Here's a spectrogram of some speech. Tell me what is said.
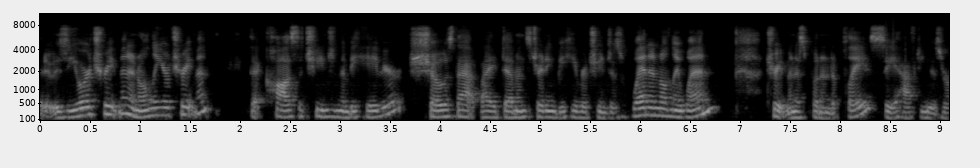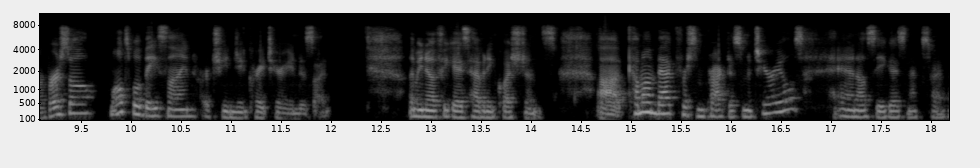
that it was your treatment and only your treatment that caused the change in the behavior, shows that by demonstrating behavior changes when and only when treatment is put into place. So you have to use reversal, multiple baseline, or changing criterion design. Let me know if you guys have any questions. Uh, come on back for some practice materials, and I'll see you guys next time.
